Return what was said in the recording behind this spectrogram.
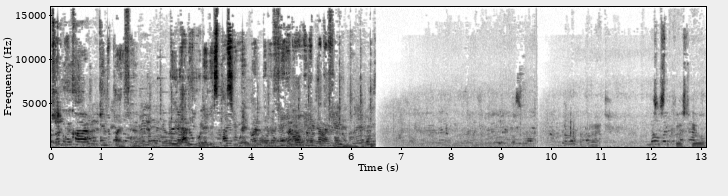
cable car and the platform. Cuidado con el espacio y la plataforma. This is the first hill.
